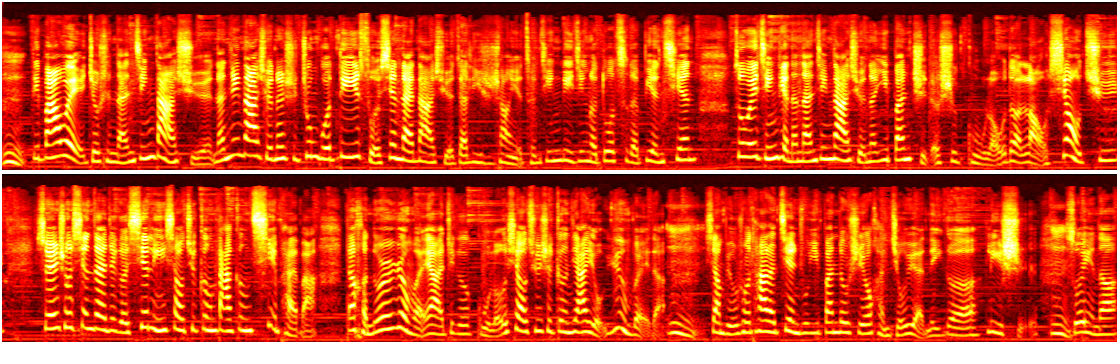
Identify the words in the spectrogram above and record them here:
嗯，第八位就是南京大学。南京大学呢，是中国第一所现代大学，在历史上也曾经历经了多次的变迁。作为景点的南京大学呢，一般指的是鼓楼的老校区。虽然说现在这个仙林校区更大更气派吧，但很多人认为啊，这个鼓楼校区是更加有韵味的。嗯，像比如说它的建筑一般都是有很久远的一个历史，嗯，所以呢，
